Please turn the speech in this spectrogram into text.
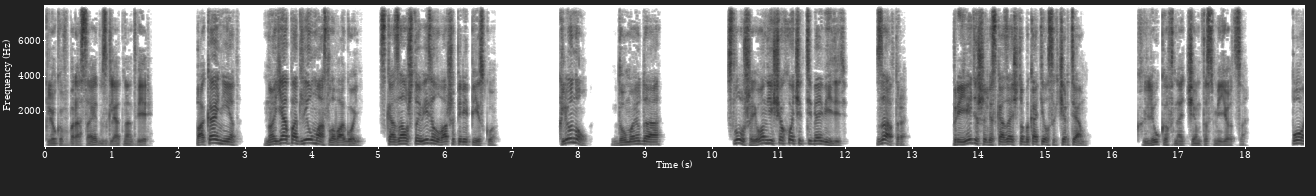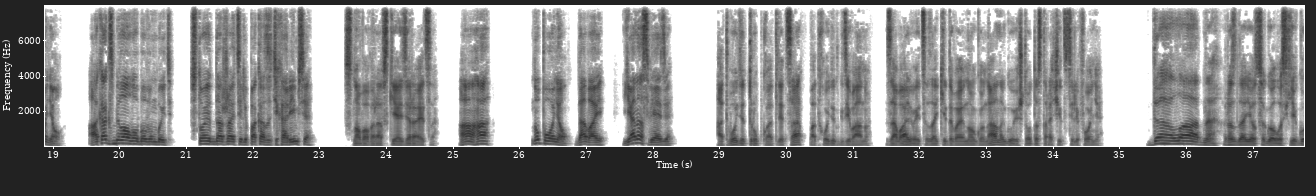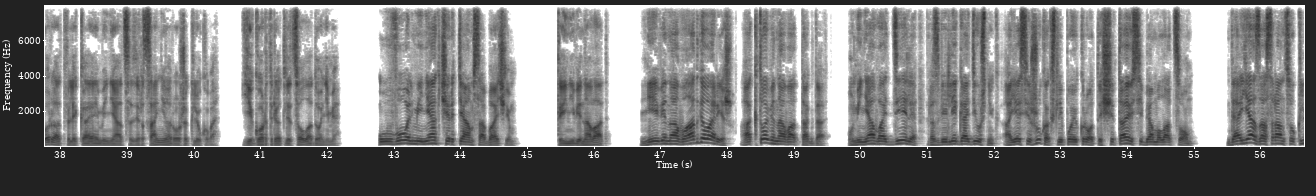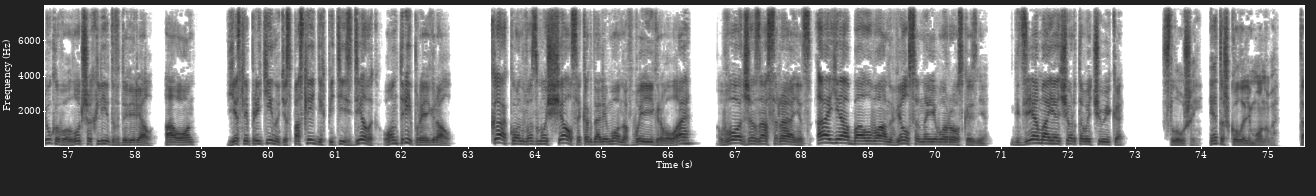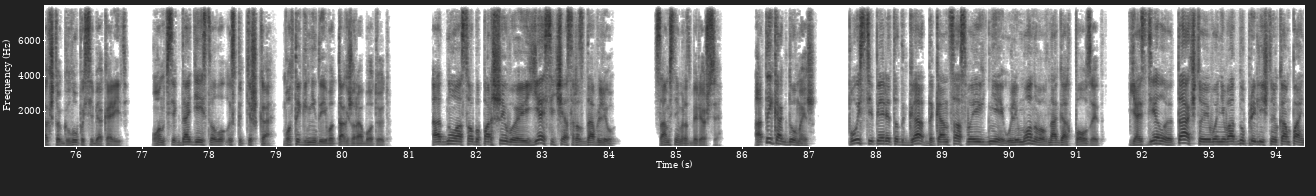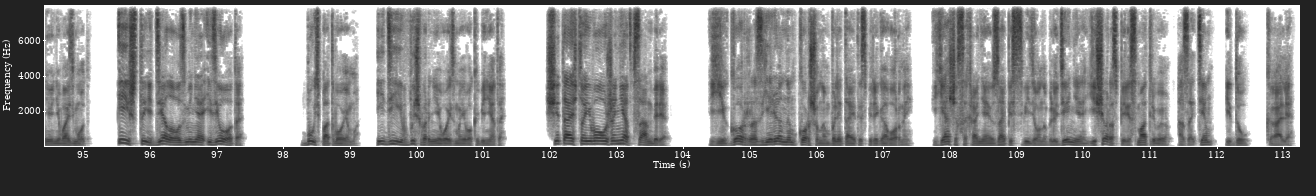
Клюков бросает взгляд на дверь. «Пока нет, но я подлил масло в огонь. Сказал, что видел вашу переписку». «Клюнул?» «Думаю, да». «Слушай, он еще хочет тебя видеть. Завтра. Приедешь или сказать, чтобы катился к чертям?» Клюков над чем-то смеется. «Понял. А как с Белолобовым быть? Стоит дожать или пока затихаримся?» Снова воровски озирается. «Ага. Ну понял. Давай. Я на связи». Отводит трубку от лица, подходит к дивану. Заваливается, закидывая ногу на ногу и что-то строчит в телефоне. «Да ладно!» – раздается голос Егора, отвлекая меня от созерцания рожи Клюкова. Егор трет лицо ладонями. «Уволь меня к чертям собачьим!» «Ты не виноват!» «Не виноват, говоришь? А кто виноват тогда? У меня в отделе развели гадюшник, а я сижу как слепой крот и считаю себя молодцом. Да я засранцу Клюкову лучших лидов доверял, а он? Если прикинуть, из последних пяти сделок он три проиграл. Как он возмущался, когда Лимонов выигрывал, а? Вот же засранец, а я, болван, велся на его росказни. Где моя чертова чуйка? Слушай, это школа Лимонова, так что глупо себя корить. Он всегда действовал из-под тяжка, вот и гниды его так же работают. Одну особо паршивую я сейчас раздавлю. Сам с ним разберешься. А ты как думаешь? Пусть теперь этот гад до конца своих дней у Лимонова в ногах ползает. Я сделаю так, что его ни в одну приличную компанию не возьмут. Ишь ты, делал из меня идиота. Будь по-твоему, Иди и вышвырни его из моего кабинета. Считай, что его уже нет в Санбере. Егор разъяренным коршуном вылетает из переговорной. Я же сохраняю запись с видеонаблюдения, еще раз пересматриваю, а затем иду к Але.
